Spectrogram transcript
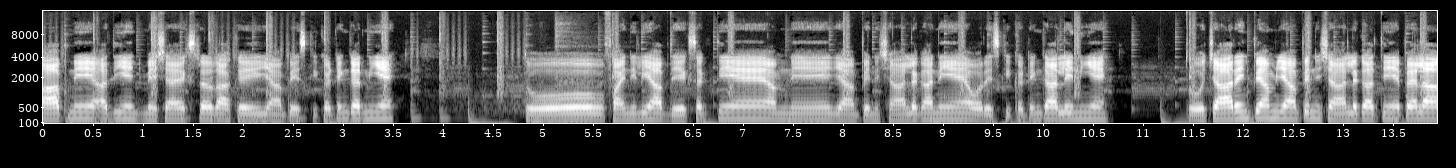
आपने आधी इंच हमेशा एक्स्ट्रा रख के यहाँ पे इसकी कटिंग करनी है। तो फाइनली आप देख सकते हैं, हमने यहाँ पे निशान लगाने हैं और इसकी कटिंग कर लेनी है। तो चार इंच पे हम यहाँ पे निशान लगाते हैं पहला।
